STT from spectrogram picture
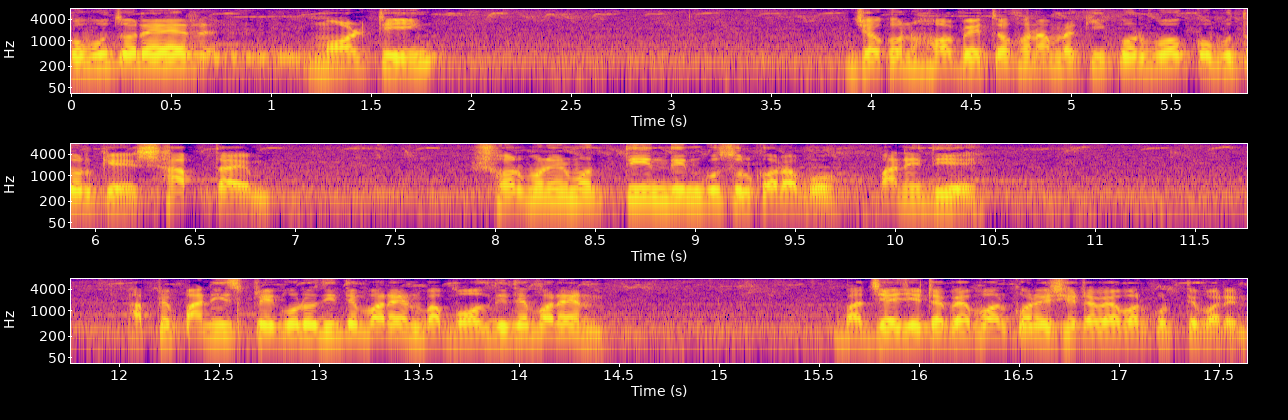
কবুতরের মল্টিং যখন হবে, তখন আমরা কি করব? কবুতরকে সপ্তাহে সর্বনিম্ন তিন দিন গোসল করাবো পানি দিয়ে। আপনি পানি স্প্রে করে দিতে পারেন বা বল দিতে পারেন, বা যে যেটা ব্যবহার করে সেটা ব্যবহার করতে পারেন।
